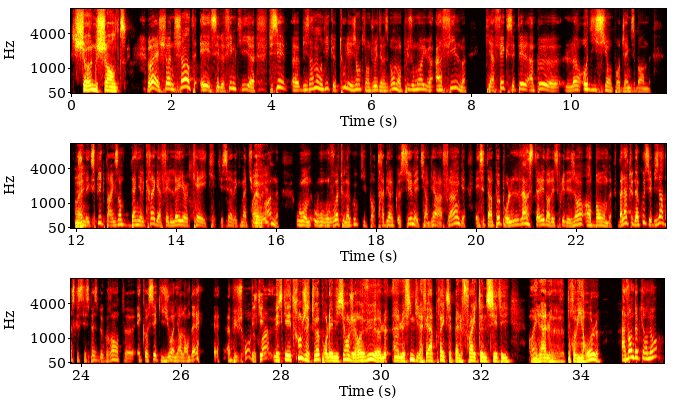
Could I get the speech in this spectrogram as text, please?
Sean chante. Ouais, Sean chante et c'est le film qui, euh, tu sais, euh, bizarrement on dit que tous les gens qui ont joué James Bond ont plus ou moins eu un, un film qui a fait que c'était un peu euh, leur audition pour James Bond. Je m'explique, par exemple, Daniel Craig a fait Layer Cake, tu sais, avec Matthew Ouais, où, on, où on voit tout d'un coup qu'il porte très bien le costume et tient bien un flingue, et c'est un peu pour l'installer dans l'esprit des gens en Bond. Bah là, tout d'un coup, c'est bizarre parce que c'est espèce de grand euh, écossais qui joue un Irlandais, un bûcheron, je Mais ce, qui est, crois. mais ce qui est étrange, c'est que tu vois, pour l'émission, j'ai revu euh, le, film qu'il a fait après, qui s'appelle Frightened City, où il a le premier rôle, Avant Doctor No,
